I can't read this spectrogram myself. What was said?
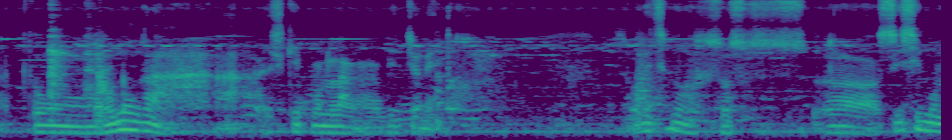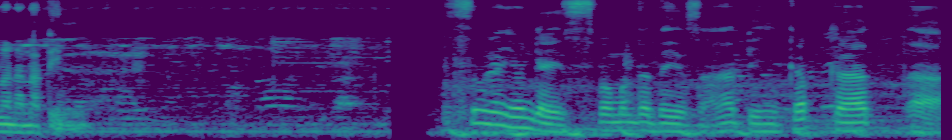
At kung marunong ka na, ah, skip mo na lang ang video na ito. So let's go. So, ah, sisimulan na natin. So ngayon guys, pumunta tayo sa ating CapCut ah,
